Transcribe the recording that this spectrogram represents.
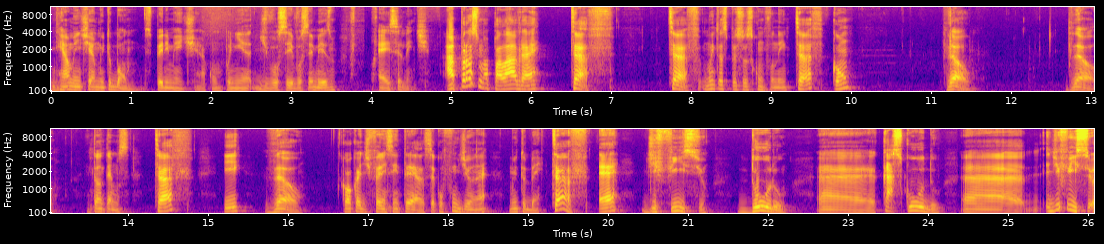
Realmente é muito bom. Experimente. A companhia de você e você mesmo é excelente. A próxima palavra é tough. Tough. Muitas pessoas confundem tough com though. Though. Então temos tough e though. Qual que é a diferença entre elas? Você confundiu, né? Muito bem. Tough é difícil, duro, é, cascudo, é, difícil.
